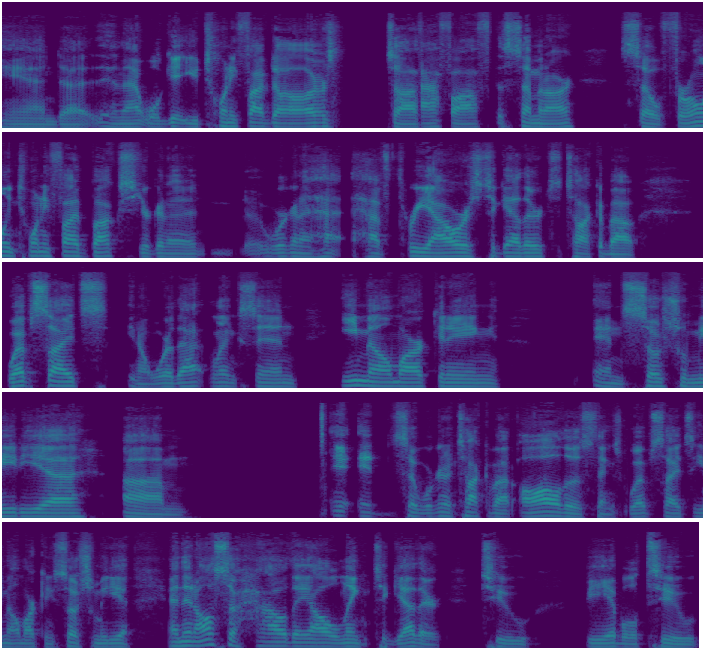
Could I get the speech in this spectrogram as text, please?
and uh, and that will get you twenty five dollars off half off the seminar. So for only twenty five bucks, you're gonna we're gonna ha- have three hours together to talk about websites, you know where that links in, email marketing, and social media. Um, it, it, so we're going to talk about all those things websites email marketing social media and then also how they all link together to be able to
